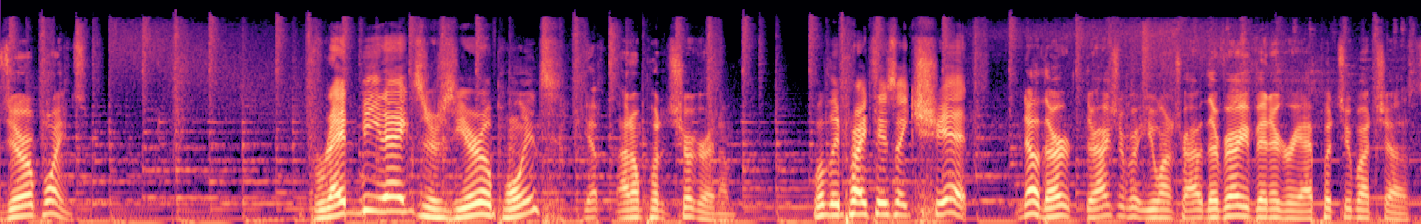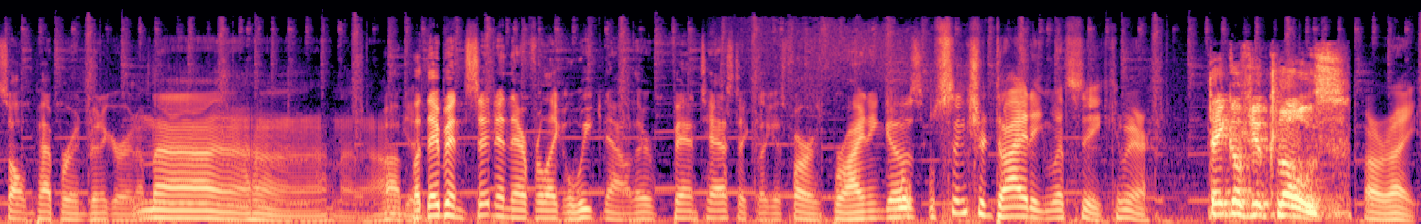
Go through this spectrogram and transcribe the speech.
Zero points. Red beet eggs are zero points. Yep. I don't put sugar in them. Well, they probably taste like shit. No, they're they're actually you want to try. They're very vinegary. I put too much uh, salt and pepper and vinegar in them. Nah, no, no, no, no, Uh, but they've been sitting in there for like a week now. They're fantastic. Like as far as brining goes. well, since you're dieting, let's see. Come here. Take off your clothes. All right.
